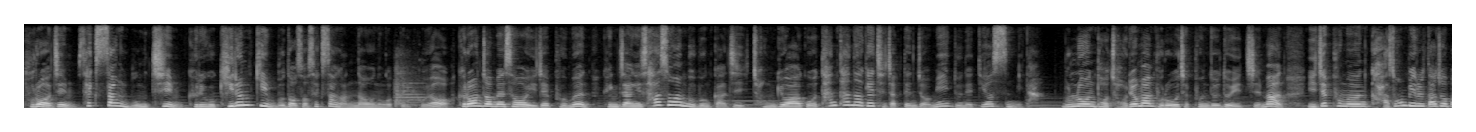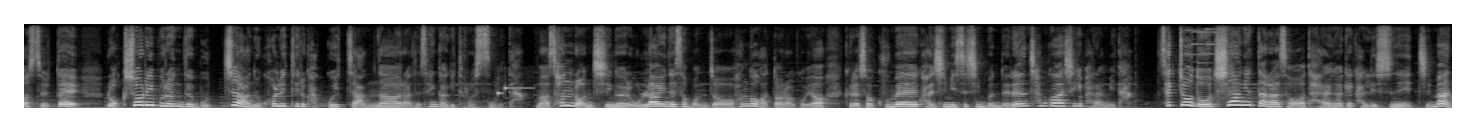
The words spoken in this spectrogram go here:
부러짐, 색상 뭉침, 그리고 기름기 묻어서 색상 안 나오는 것도 있고요. 그런 점에서 이 제품은 굉장히 사소한 부분까지 정교하고 탄탄하게 제작된 점이 눈에 띄었습니다. 물론 더 저렴한 브로우 제품들도 있지만 이 제품은 가성비를 따져봤을 때 럭셔리 브랜드 못지않은 퀄리티를 갖고 있지 않나 라는 생각이 들었습니다. 아마 선 런칭을 온라인에서 먼저 한 것 같더라고요. 그래서 구매에 관심 있으신 분들은 참고하시기 바랍니다. 색조도 취향에 따라서 다양하게 갈릴 수는 있지만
